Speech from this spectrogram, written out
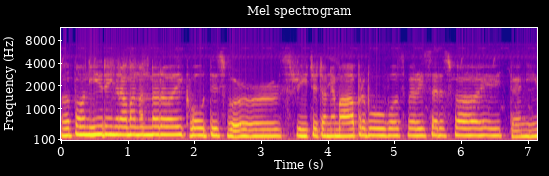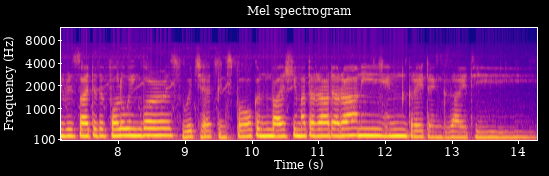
Upon hearing Ramananda Roy quote this verse, Sri Chaitanya Mahaprabhu was very satisfied. Then he recited the following verse, which had been spoken by Srimati Radharani in great anxiety.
